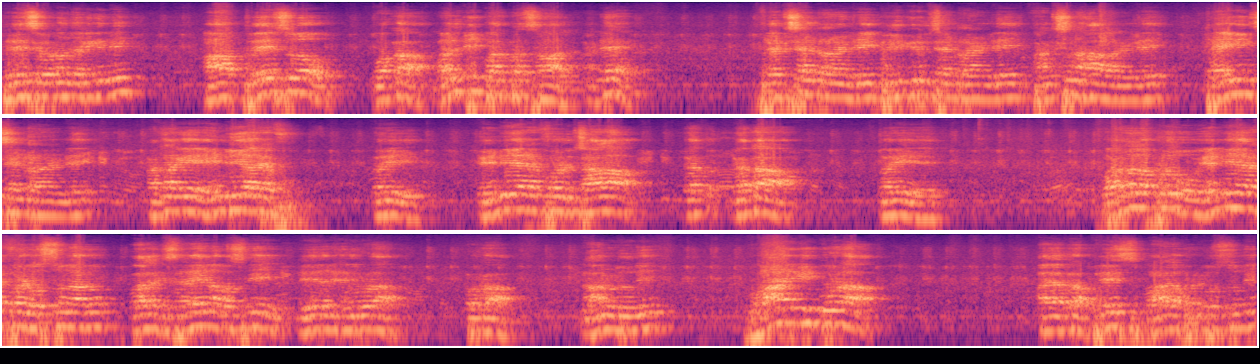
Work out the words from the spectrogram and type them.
ప్లేస్ ఇవ్వడం జరిగింది. ఆ ప్లేస్లో ఒక మల్టీపర్పస్ హాల్ అంటే బ్లడ్ సెంటర్ అండి పిలిగ్రిమ్ సెంటర్ అండి ఫంక్షన్ హాల్ అండి ట్రైనింగ్ సెంటర్ అండి అలాగే ఎన్డీఆర్ఎఫ్ మరి ఎన్డీఆర్ఎఫ్ వాళ్ళు చాలా గత గత మరి వరదలప్పుడు ఎన్డీఆర్ఎఫ్ వాళ్ళు వస్తున్నారు. వాళ్ళకి సరైన వసతి లేదనేది కూడా ఒక నానుడు ఉంది వారికి కూడా ఆ యొక్క ప్లేస్ బాగా పనికొస్తుంది.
